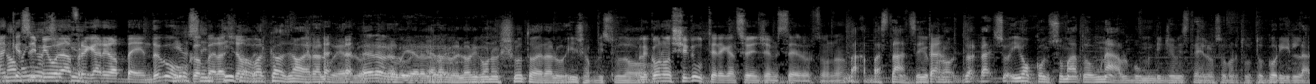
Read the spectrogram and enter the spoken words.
ricordo- anche no, se ma mi voleva sentito- fregare la band. Io ho Comunque, sentito qualcosa, no, era lui, era lui, Era lui, era lui. l'ho riconosciuto, era lui, io ci ho vissuto... Le conosci tutte le canzoni di James Taylor tu, no? Ma abbastanza, io ho consumato un album di James Taylor, soprattutto Gorilla.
